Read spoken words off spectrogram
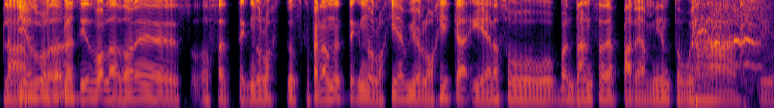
¿Platillos ah, voladores? platillos voladores, o sea, tecnológicos, que fuera una tecnología biológica y era su danza de apareamiento, güey. Ah, sí.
